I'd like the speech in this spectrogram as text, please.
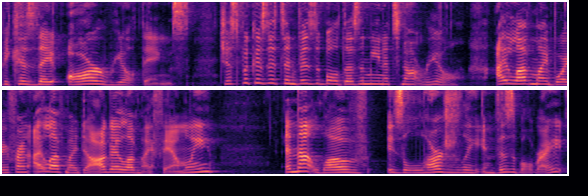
because they are real things. Just because it's invisible doesn't mean it's not real. I love my boyfriend, I love my dog, I love my family, and that love is largely invisible, right?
